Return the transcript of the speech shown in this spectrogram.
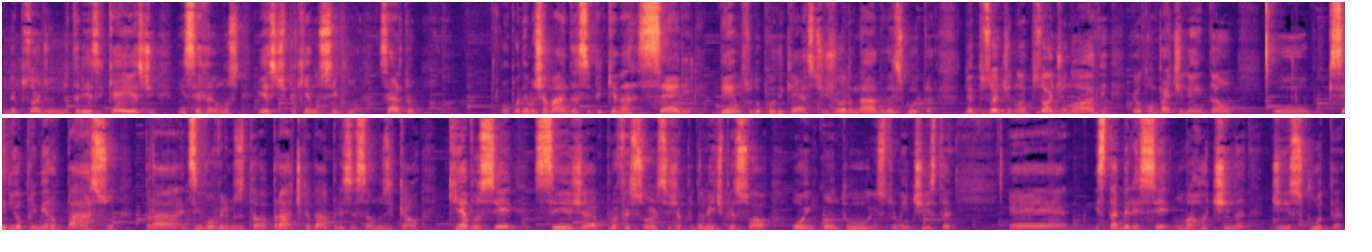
e no episódio número 13, que é este, encerramos este pequeno ciclo, certo? Ou podemos chamar dessa pequena série dentro do podcast Jornada da Escuta. No episódio, no episódio 9, eu compartilhei então o que seria o primeiro passo para desenvolvermos então a prática da apreciação musical, que é você, seja professor, seja para o deleite pessoal ou enquanto instrumentista, é, estabelecer uma rotina de escuta.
